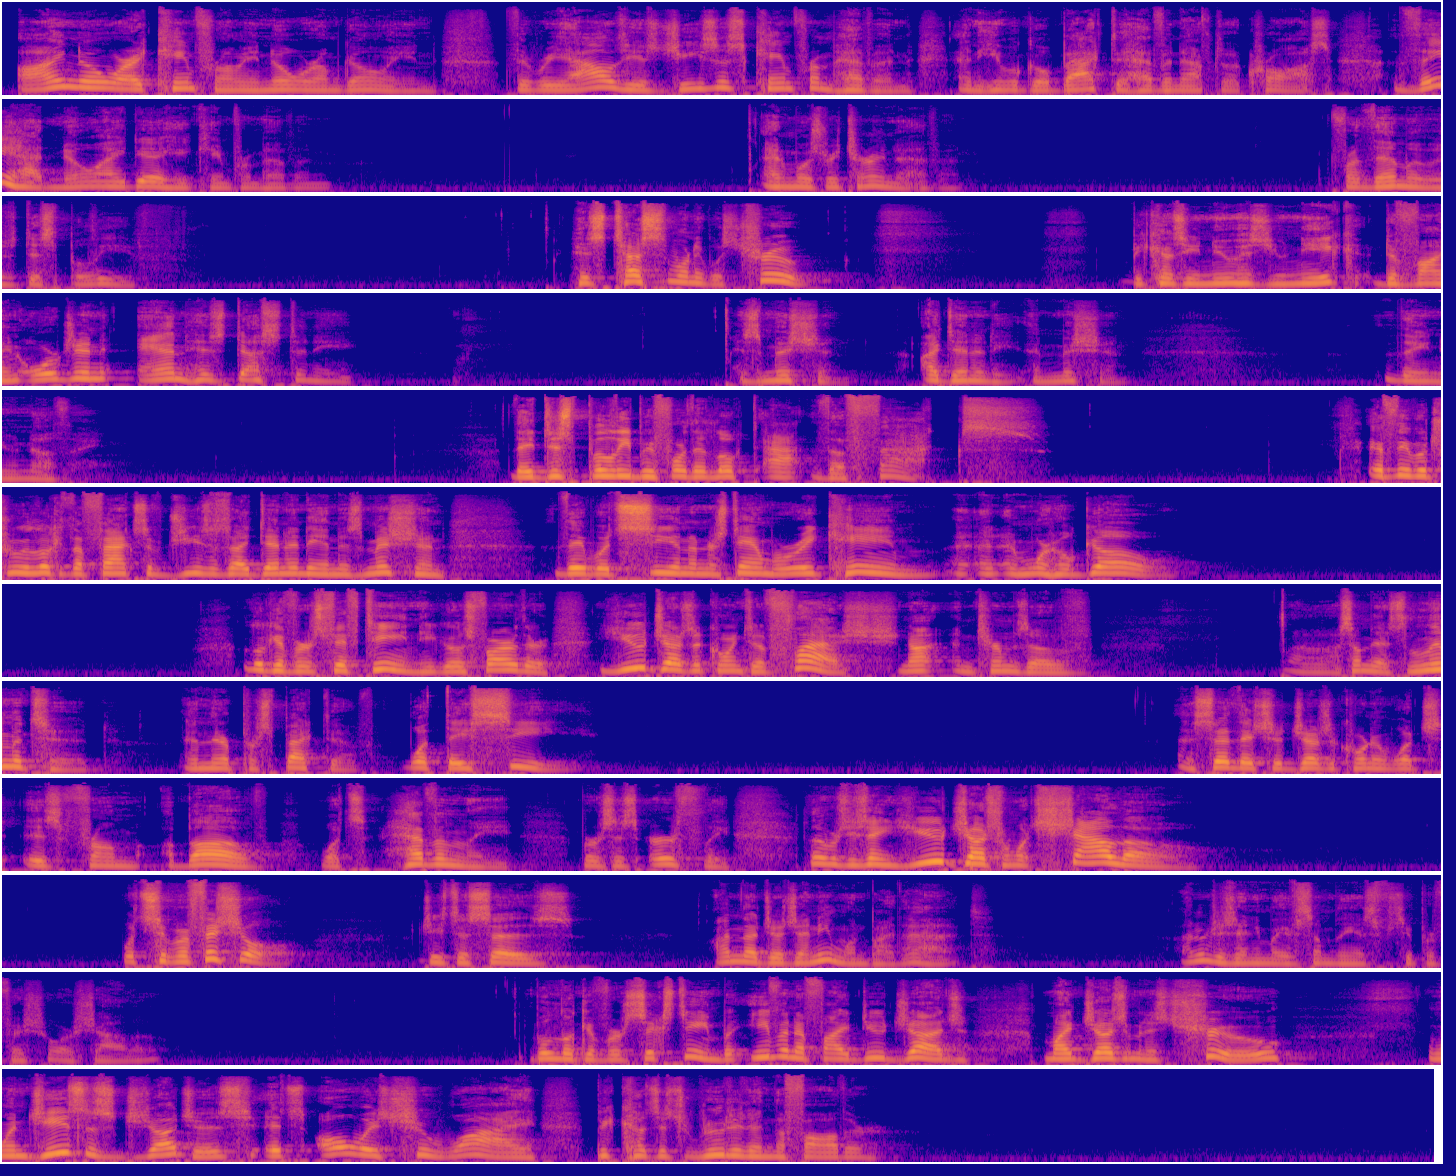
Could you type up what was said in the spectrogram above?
I know where I came from, I know where I'm going. The reality is, Jesus came from heaven and he will go back to heaven after the cross. They had no idea he came from heaven and was returning to heaven. For them, it was disbelief. His testimony was true because he knew his unique divine origin and his destiny, his mission, identity, and mission. They knew nothing. They disbelieved before they looked at the facts. If they would truly look at the facts of Jesus' identity and his mission, they would see and understand where he came and, and where he'll go. Look at verse 15. He goes farther. You judge according to the flesh, not in terms of uh, something that's limited in their perspective, what they see. Instead, they should judge according to what is from above, what's heavenly versus earthly. In other words, he's saying you judge from what's shallow, what's superficial. Jesus says, I'm not judging anyone by that. I don't judge anybody for something that's superficial or shallow. But look at verse 16. But even if I do judge, my judgment is true. When Jesus judges, it's always true. Why? Because it's rooted in the Father,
